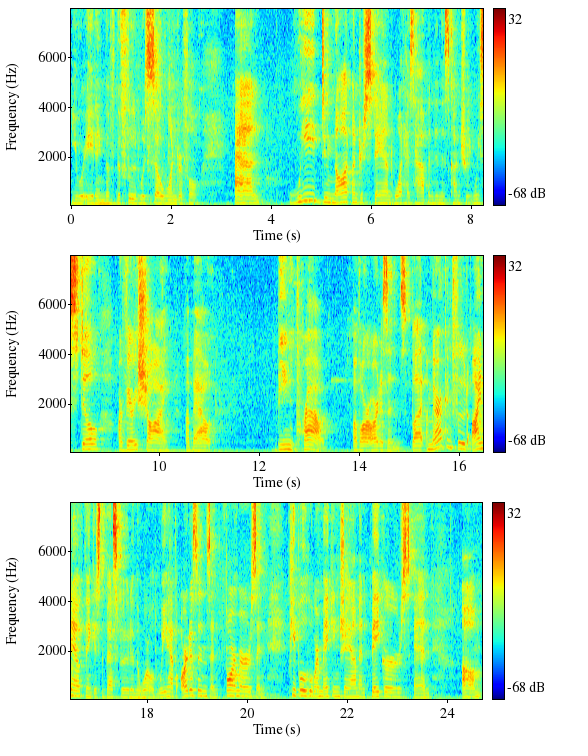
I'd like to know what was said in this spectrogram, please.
you were eating. The, the food was so wonderful. And we do not understand what has happened in this country. We still are very shy about being proud of our artisans. But American food, I now think, is the best food in the world. We have artisans and farmers and people who are making jam and bakers and um,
